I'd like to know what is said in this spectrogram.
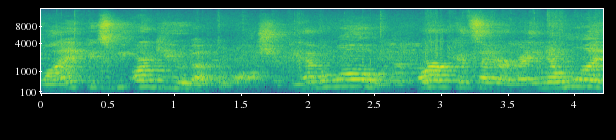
Why? Because we argue about the wall. Should we have a wall? Would it work? Etc. Right? No one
